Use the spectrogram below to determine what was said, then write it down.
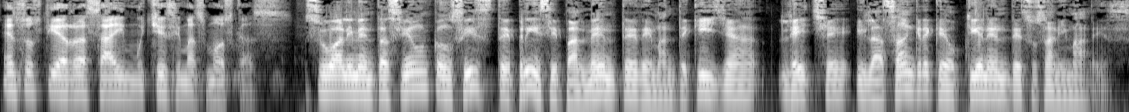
en sus tierras hay muchísimas moscas. Su alimentación consiste principalmente de mantequilla, leche y la sangre que obtienen de sus animales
